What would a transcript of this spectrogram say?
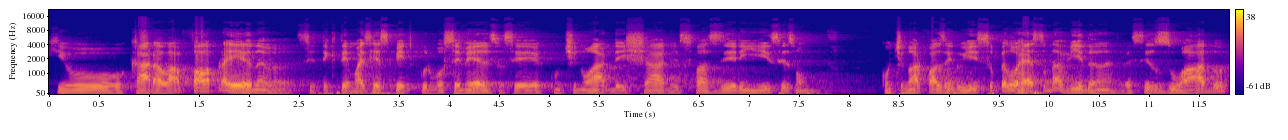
que o cara lá fala para ele, né, mano? Você tem que ter mais respeito por você mesmo. Se você continuar deixar eles fazerem isso, eles vão continuar fazendo isso pelo resto da vida, né? Vai ser zoado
